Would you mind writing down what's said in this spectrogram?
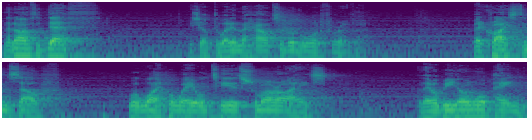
And then after death, we shall dwell in the house of the Lord forever, where Christ himself will wipe away all tears from our eyes, and there will be no more pain,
